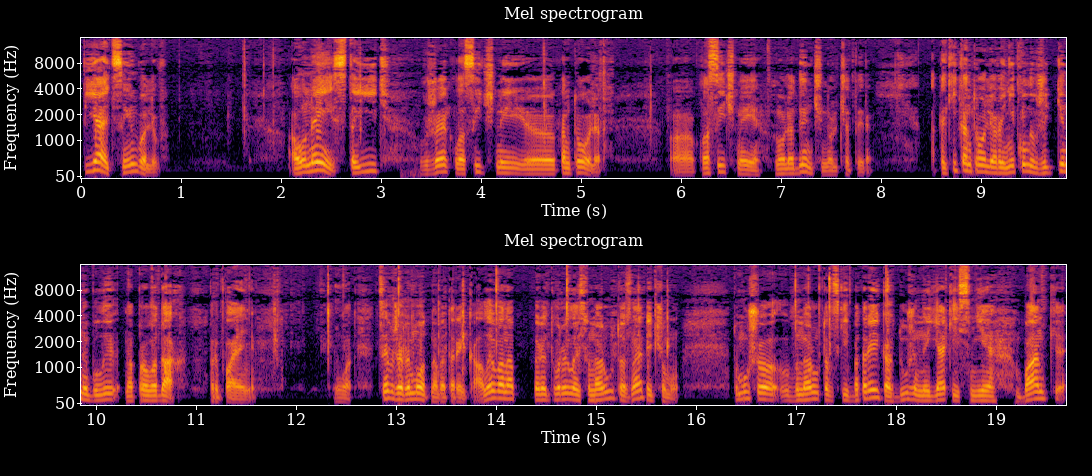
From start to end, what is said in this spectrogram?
5 символів, а у неї стоїть вже класичний е, контролер. Е, Класичний 01 чи 04. А такі контролери ніколи в житті не були на проводах припаяні. От. Це вже ремонтна батарейка, але вона перетворилась у Наруто. Знаєте чому? Тому що в нарутовських батарейках дуже неякісні банки,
